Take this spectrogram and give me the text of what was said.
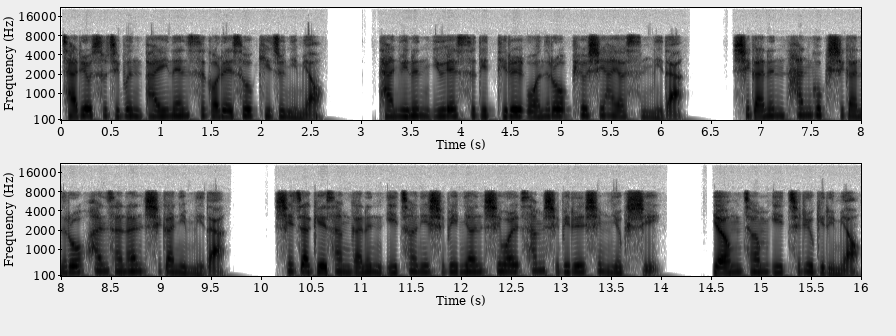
자료 수집은 바이낸스 거래소 기준이며 단위는 USDT를 원으로 표시하였습니다. 시간은 한국 시간으로 환산한 시간입니다. 시작 예상가는 2022년 10월 31일 16시 0.276일이며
